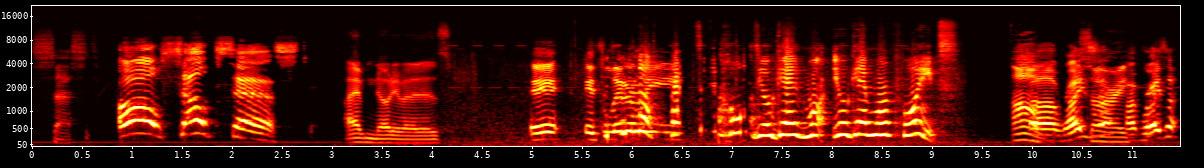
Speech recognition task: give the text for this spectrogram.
cessed. Oh, self Southcest. I have no idea what it is. It it's literally No, hold. You'll get more. You'll get more points. Oh, uh, Riza. sorry. Uh, Riza,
